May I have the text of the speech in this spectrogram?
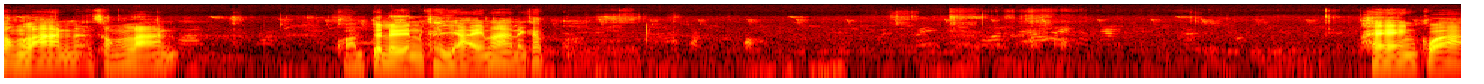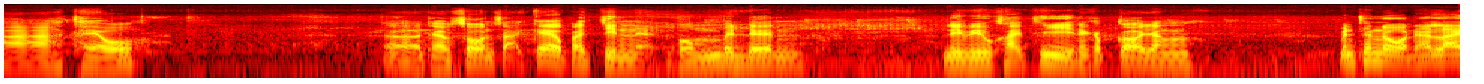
สองล้านสองล้าน ความเจริญขยายมานะครับ แพงกว่าแถวแถวโซนสะแก้วปราจินเนี่ยผมไปเดินรีวิวขายที่นะครับก็ยังเป็นโฉนดนะไล่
